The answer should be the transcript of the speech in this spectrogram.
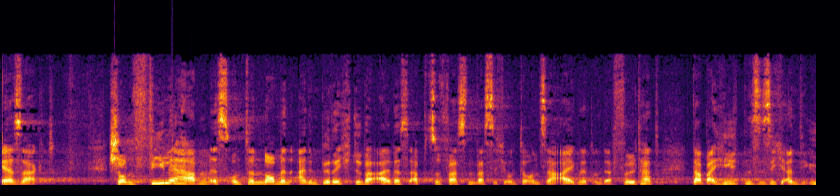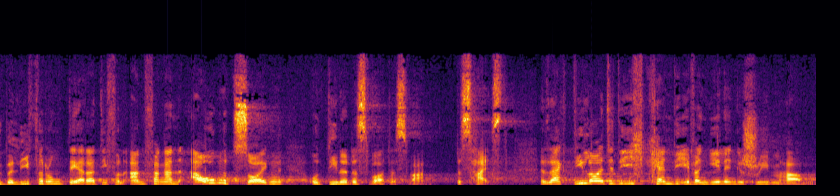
Er sagt, Schon viele haben es unternommen, einen Bericht über all das abzufassen, was sich unter uns ereignet und erfüllt hat. Dabei hielten sie sich an die Überlieferung derer, die von Anfang an Augenzeugen und Diener des Wortes waren. Das heißt, er sagt, die Leute, die ich kenne, die Evangelien geschrieben haben,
